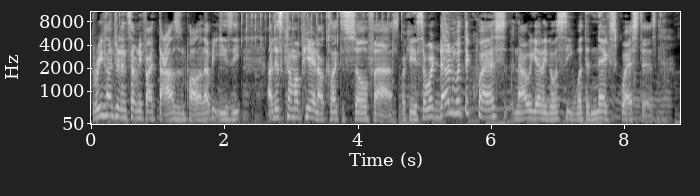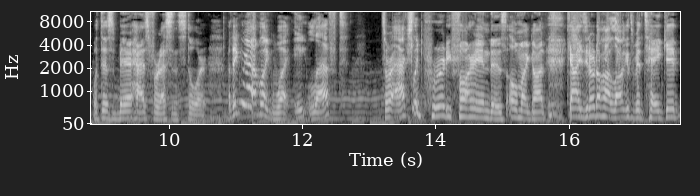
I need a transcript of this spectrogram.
375,000 pollen. That'd be easy. I'll just come up here and I'll collect it so fast. Okay, so we're done with the quest. Now we gotta go see what the next quest is. What this bear has for us in store. I think we have like, what, eight left? So we're actually pretty far in this. Oh my god. Guys, you don't know how long it's been taking.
